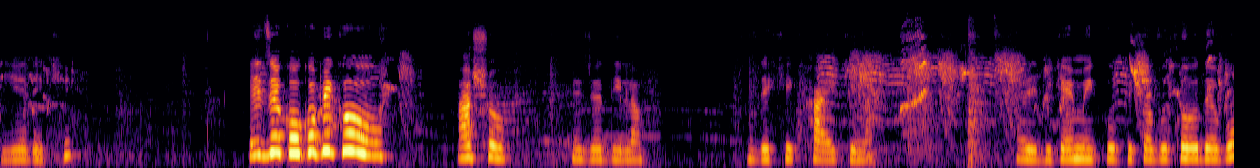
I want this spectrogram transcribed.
দিয়ে দেখি। এই যে কোকোপিকু আসো। এই যে দিলাম। দেখি খায় কিনা। আর এদিকে মিকু পিকাবুকেও দেবো।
